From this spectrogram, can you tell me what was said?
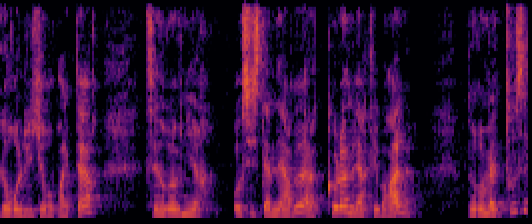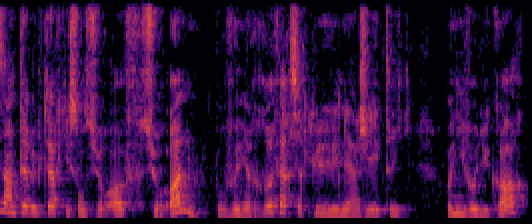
Le rôle du chiropracteur, c'est de revenir au système nerveux, à la colonne vertébrale, de remettre tous ces interrupteurs qui sont sur off sur on, pour venir refaire circuler l'énergie électrique au niveau du corps.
